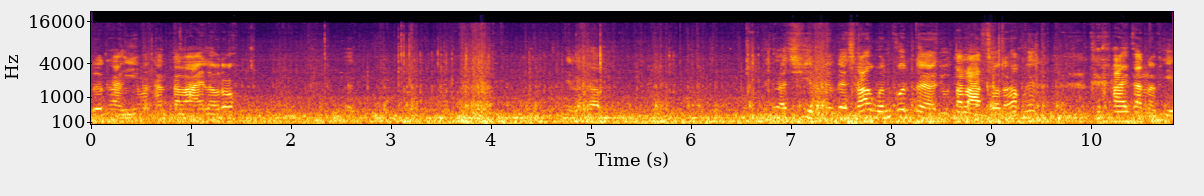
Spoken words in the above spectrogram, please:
เดินทางนี้มันอันตรายเราเนาะนี่แหละครับเป็นอาชีพหนึ่งแต่เช้าเหมือนคนอยู่ตลาดสดนะครับคล้ายๆกันนะพี่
